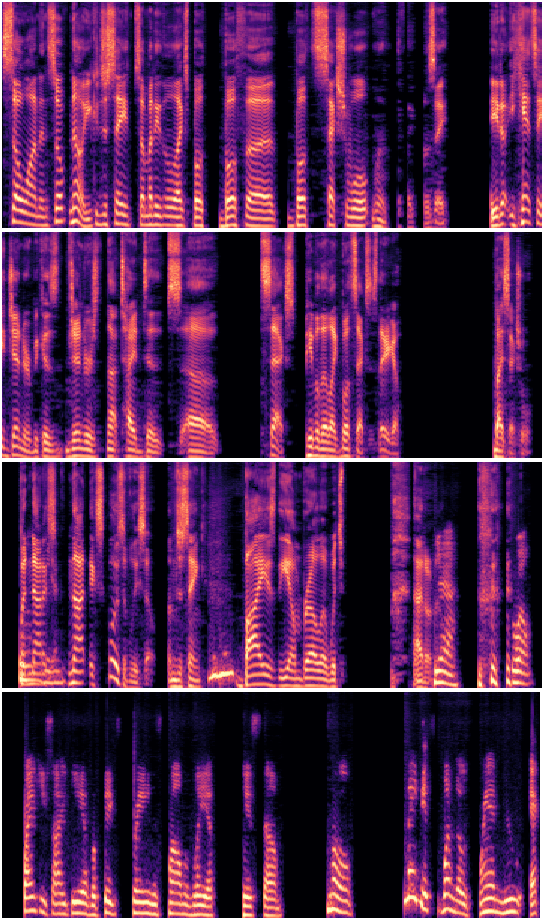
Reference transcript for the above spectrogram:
so on and so. No, you could just say somebody that likes both both uh both sexual. What the fuck am I gonna say? You don't. You can't say gender because gender is not tied to uh sex. People that like both sexes. There you go. Bisexual, but not ex- not exclusively so. I'm just saying, bi is the umbrella, which I don't know. Yeah. well, Frankie's idea of a big screen is probably a his um well maybe it's one of those brand new X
